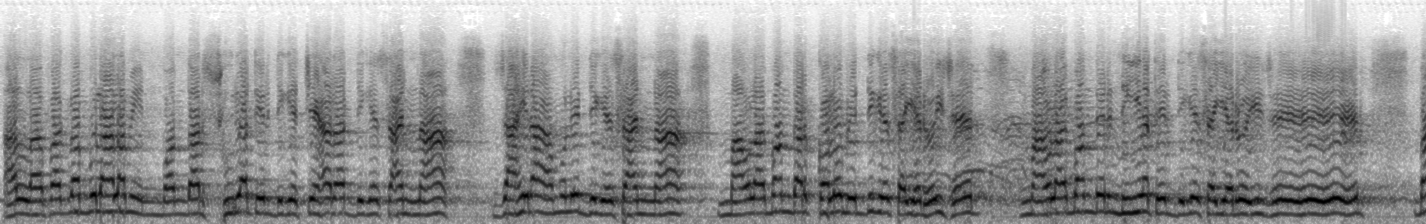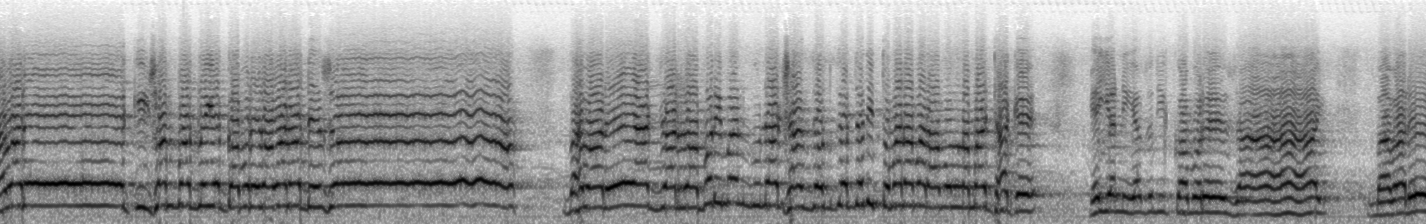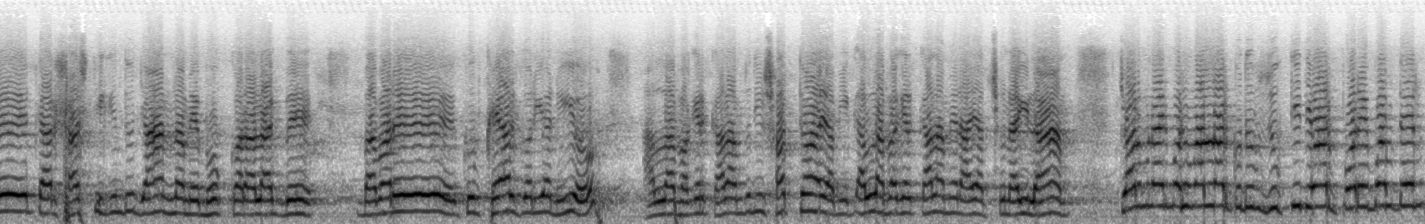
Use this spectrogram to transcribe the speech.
আল্লাহ ফাকরাবুল আলমিন বন্দার সুরাতের দিকে, চেহারার দিকে চান না, জাহিরা আমলের দিকে চান না, মাওলায় বন্দার কলবের দিকে চাইয়ে রয়েছেন মাওলায় বন্দের নিয়তের দিকে চাইয়ে রয়েছেন বাবারে কি সম্পদ লইয়ে কবরে রওনা দেশ বাবারে এক যারা পরিমাণ গুণা সাজকে যদি তোমার আমার আমল নামায় থাকে এই নিয়ে যদি কবরে যায় বাবারে, তার শাস্তি কিন্তু জাহান নামে ভোগ করা লাগবে। বাবারে, খুব খেয়াল করিয়া নিও, আল্লাহ পাকের কালাম যদি সত্য হয়, আমি আল্লাহ পাকের কালামের আয়াত শুনাইলাম। চরমনায়ের মরহুম আল্লাহর কুতুব যুক্তি দেওয়ার পরে বলতেন,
